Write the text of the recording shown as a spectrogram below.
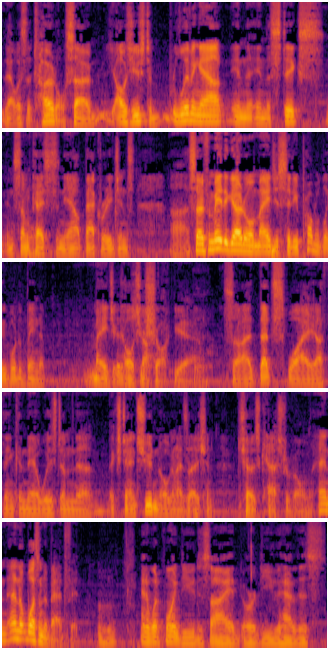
That was the total. So I was used to living out in the in the sticks, in some mm-hmm. cases in the outback regions. Uh, so for me to go to a major city probably would have been a major culture shock. shock. Yeah. yeah. So I, that's why I think, in their wisdom, the exchange student organization chose Castroville, and and it wasn't a bad fit. Mm-hmm. And at what point do you decide, or do you have this?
